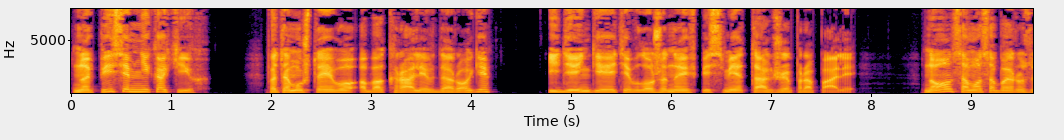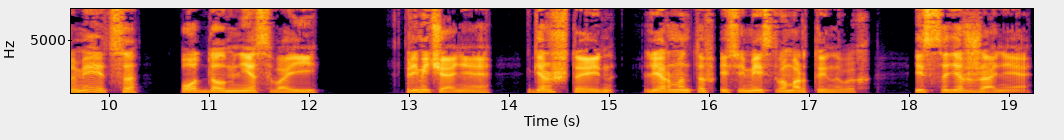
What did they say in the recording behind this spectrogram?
Но писем никаких, потому что его обокрали в дороге, и деньги эти, вложенные в письме, также пропали. Но он, само собой разумеется, отдал мне свои. Примечание. Герштейн, Лермонтов и семейство Мартыновых. Из содержания.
